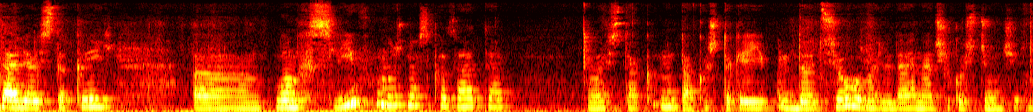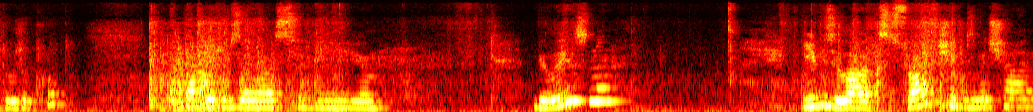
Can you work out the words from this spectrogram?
Далі ось такий е, лонгслів, можна сказати. Ось так. Ну, також такий до цього виглядає, наче костюмчик. Дуже круто. Також взяла собі білизну і взяла аксесуарчик, звичайно,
